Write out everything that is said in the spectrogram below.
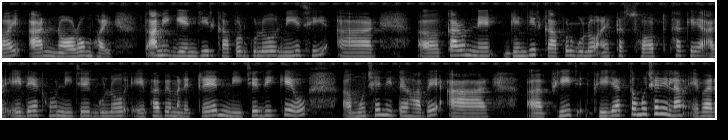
হয় আর নরম হয়। তো আমি গেঞ্জির কাপড়গুলো নিয়েছি আর কারণ গেঞ্জির কাপড়গুলো অনেকটা সফট থাকে আর এই দেখো নিচেগুলো এভাবে মানে ট্রেন নিচে দিকেও মুছে নিতে হবে আর ফ্রিজ, ফ্রিজার তো মুছে নিলাম। এবার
